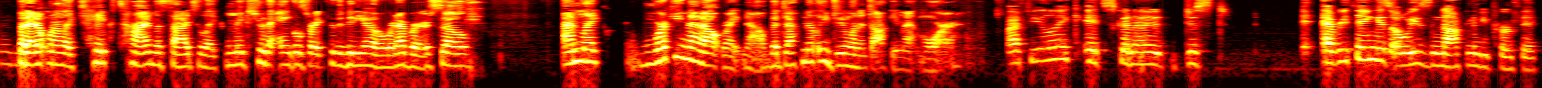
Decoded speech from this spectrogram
but I don't want to like take time aside to like make sure the angle's right for the video or whatever. So I'm like working that out right now, but definitely do want to document more. I feel like it's gonna just everything is always not gonna be perfect.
